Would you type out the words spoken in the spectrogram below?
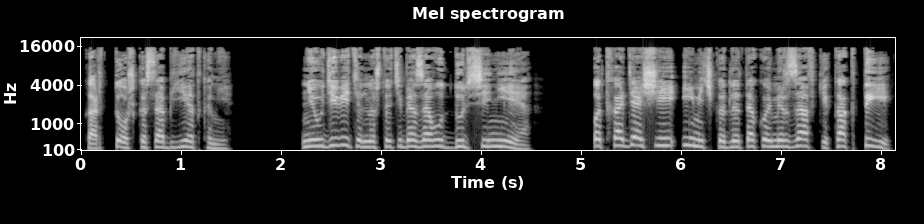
Картошка с объедками. Неудивительно, что тебя зовут Дульсинея. Подходящее имечко для такой мерзавки, как ты.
